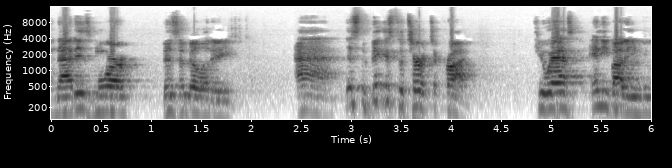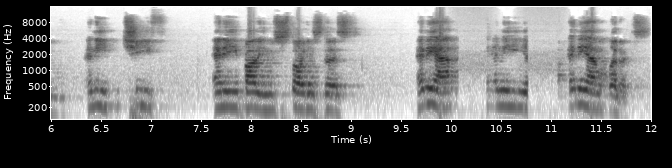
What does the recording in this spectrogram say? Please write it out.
and that is more visibility. And it's the biggest deterrent to crime. If you ask anybody who, any chief, anybody who studies this, any an- any any analytics,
